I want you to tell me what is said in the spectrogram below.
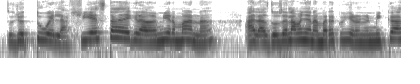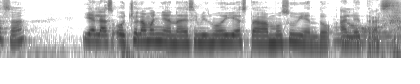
Entonces yo tuve la fiesta de grado de mi hermana, a las 2 de la mañana me recogieron en mi casa y a las 8 de la mañana de ese mismo día estábamos subiendo a letras.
